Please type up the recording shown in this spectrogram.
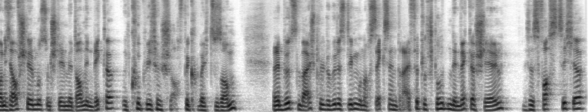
wann ich aufstellen muss und stelle mir dann den Wecker und gucke, wie viel Schlaf bekomme ich zusammen. Bei einem blödsten Beispiel, du würdest irgendwo nach sechs, ein Dreiviertelstunden den Wecker stellen, ist es fast sicher,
